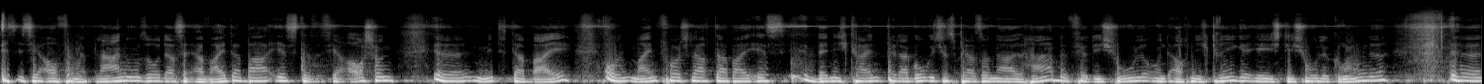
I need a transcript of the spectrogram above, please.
es ist ja auch von der Planung so, dass er erweiterbar ist. Das ist ja auch schon äh, mit dabei. Und mein Vorschlag dabei ist, wenn ich kein pädagogisches Personal habe für die Schule und auch nicht kriege, ehe ich die Schule gründe, äh,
